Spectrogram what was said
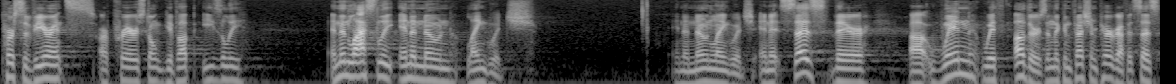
perseverance. Our prayers don't give up easily. And then lastly, in a known language in a known language. And it says there, uh, when with others, in the confession paragraph, it says,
